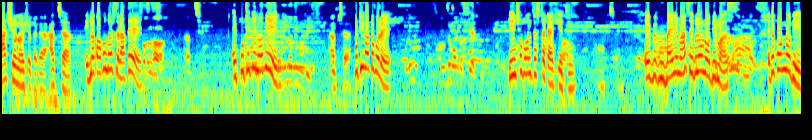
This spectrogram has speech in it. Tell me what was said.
আটশো নয়শো টাকা। আচ্ছা। এগুলো কখন ধরছে? রাতে? আচ্ছা। এই পুঁটি কি নদীর? আচ্ছা। পুঁটি কত করে? তিনশো পঞ্চাশ টাকা এক কেজি। আচ্ছা। এই বাইরে মাছ এগুলো নদীর মাছ? এটা কোন নদীর?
